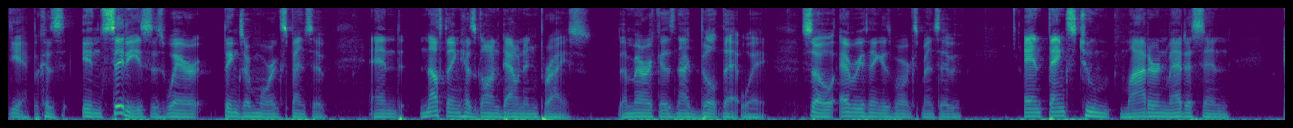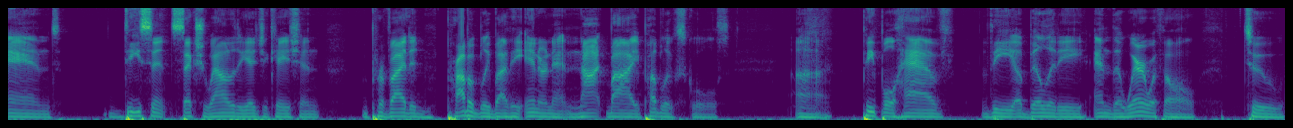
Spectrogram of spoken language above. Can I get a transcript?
yeah because in cities is where things are more expensive and nothing has gone down in price. America is not built that way. So everything is more expensive. And thanks to modern medicine and decent sexuality education provided probably by the internet not by public schools uh, people have the ability and the wherewithal to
